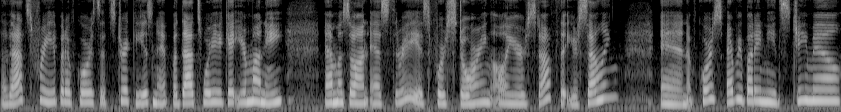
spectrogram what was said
that's free, but of course it's tricky, isn't it? But that's where you get your money. Amazon S3 is for storing all your stuff that you're selling. And of course, everybody needs Gmail.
